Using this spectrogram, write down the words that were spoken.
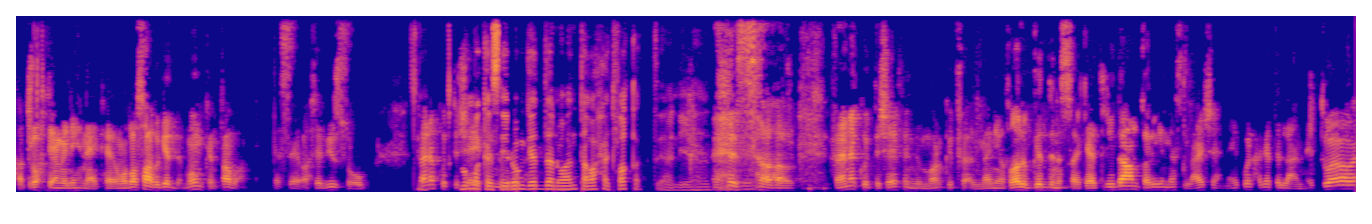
هتروح تعمل إيه هناك؟ الموضوع صعب جدا. ممكن طبعا بس هيبقى شديد الصعوبة. فأنا كنت شايف هم كثيرون جدا وأنت واحد فقط يعني. بالظبط. فأنا كنت شايف إن ال market في ألمانيا طالب جدا ال psychiatry ده عن طريق الناس اللي عايشة هناك والحاجات اللي على النت و-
